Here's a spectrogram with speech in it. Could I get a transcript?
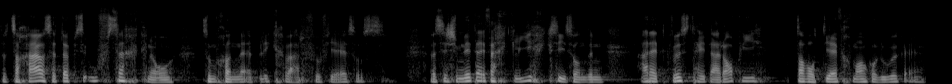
Der Zachäus hat etwas auf sich genommen, um einen Blick werfen auf Jesus. Es war ihm nicht einfach gleich, sondern er hat gewusst, hey, der Rabbi, da wollte ich einfach mal schauen.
